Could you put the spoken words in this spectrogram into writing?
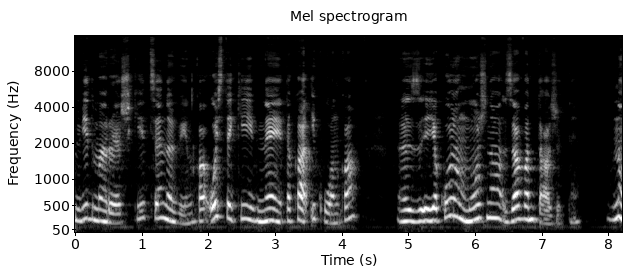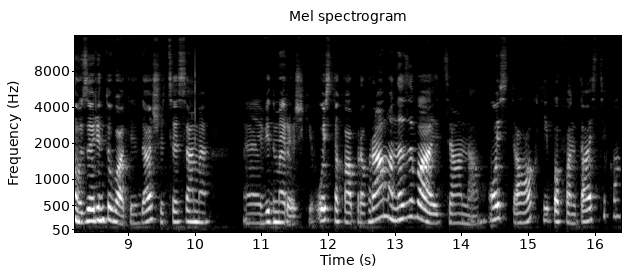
від мережки. Це новинка. Ось такий в неї така іконка, е, з якою можна завантажити. Ну, зорієнтуватись, да, що це саме е, від мережки. Ось така програма. Називається вона ось так, типу фантастика.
